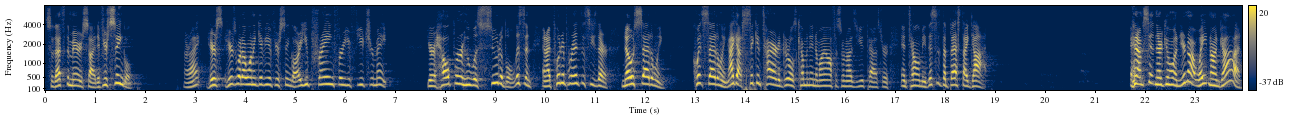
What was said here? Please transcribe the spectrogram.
So that's the marriage side. If you're single, all right, here's, here's what I want to give you if you're single. Are you praying for your future mate? Your helper who was suitable. Listen, and I put in parentheses there no settling. Quit settling. I got sick and tired of girls coming into my office when I was a youth pastor and telling me, this is the best I got. And I'm sitting there going, You're not waiting on God.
